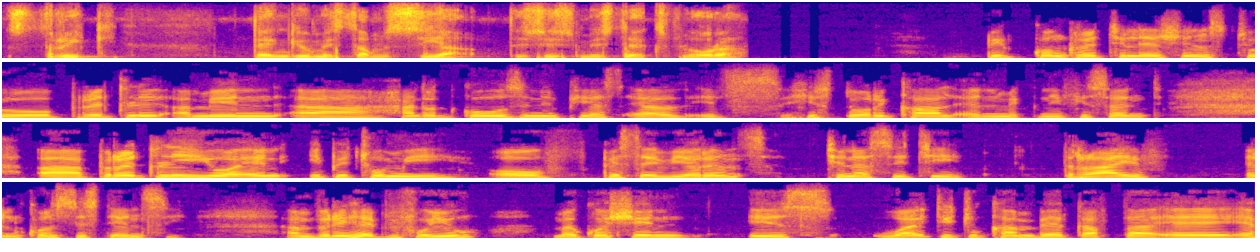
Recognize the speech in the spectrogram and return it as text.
streak. Thank you, Mr. Msia. This is Mr. Explorer. Big congratulations to Bradley. I mean, uh, 100 goals in PSL is historical and magnificent. Uh, Bradley, you are an epitome of perseverance, tenacity, drive, and consistency. I'm very happy for you. My question is why did you come back after a, a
